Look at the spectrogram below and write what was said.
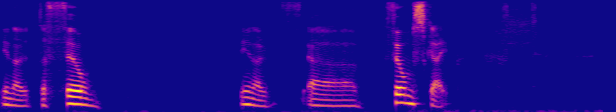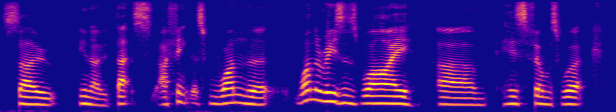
you know, the film, you know, uh, filmscape. So you know that's I think that's one the one of the reasons why um, his films work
